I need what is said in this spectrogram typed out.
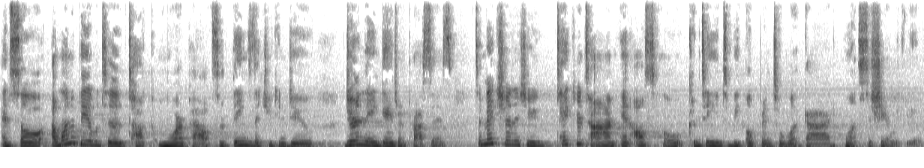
And so I want to be able to talk more about some things that you can do during the engagement process to make sure that you take your time and also continue to be open to what God wants to share with you.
